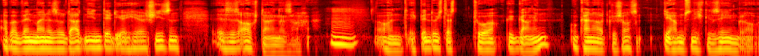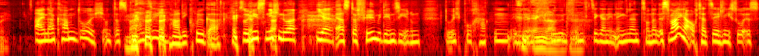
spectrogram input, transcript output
Aber wenn meine Soldaten hinter dir her schießen, ist es auch deine Sache. Hm. Und ich bin durch das Tor gegangen und keiner hat geschossen. Die haben es nicht gesehen, glaube ich. Einer kam durch und das waren Sie, Hardy Krüger. So hieß nicht nur Ihr erster Film, mit dem Sie Ihren Durchbruch hatten in, in den England, frühen 50ern in England, sondern es war ja auch tatsächlich so. Es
